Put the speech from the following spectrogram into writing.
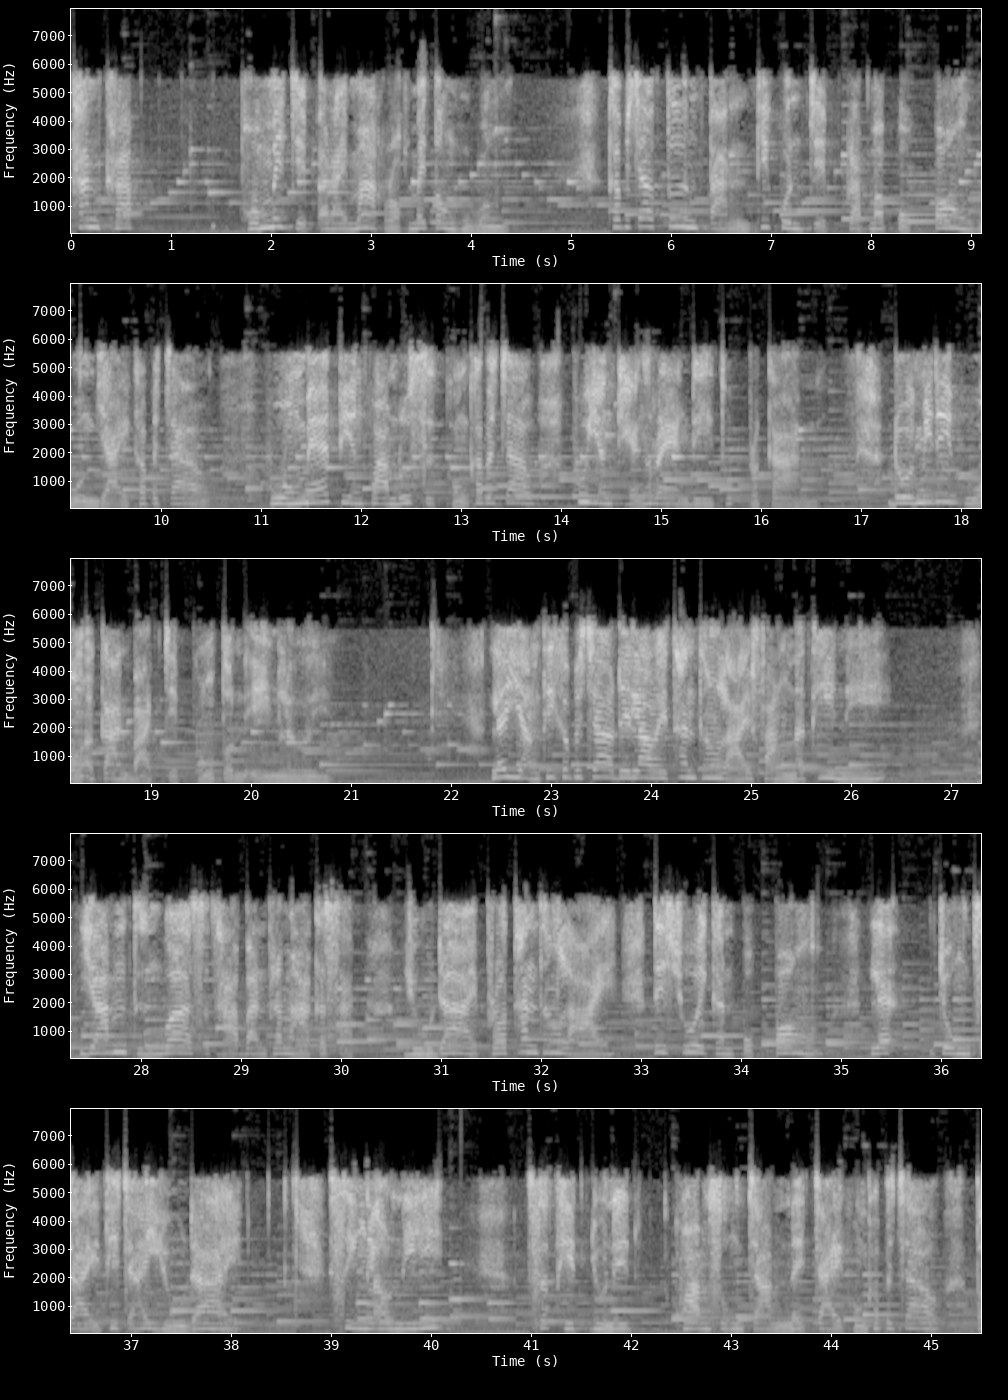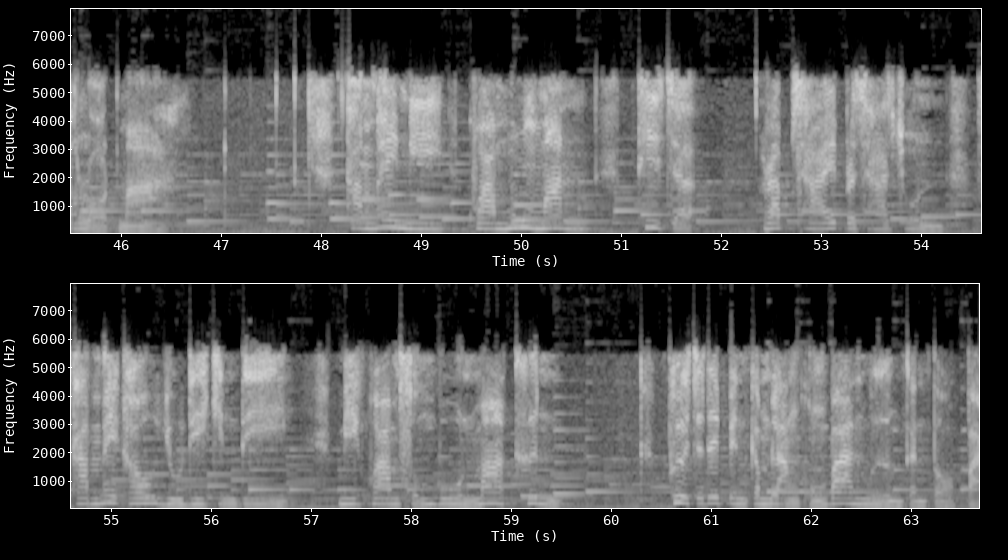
ท่านครับ ผมไม่เจ็บอะไรมากหรอกไม่ต้องห่วงข้าพเจ้าตื้นตันที่คนเจ็บกลับมาปกป้องห่วงใยข้าพเจ้า ห่วงแม้เพียงความรู้สึกของข้าพเจ้า ผู้ยังแข็งแรงดีทุกประการ โดยไม่ได้ห่วงอาการบาดเจ็บของตนเองเลย และอย่างที่ข้าพเจ้าได้เล่าให้ท่านทั้งหลายฟังณที่นี้ ย้ำถึงว่าสถาบันพระมหากษัตริย์อยู่ได้เพราะท่านทั้งหลายได้ช่วยกันปกป้อง และจงใจที่จะให้อยู่ได้ สิ่งเหล่านี้สถิตอยู่ในความทรงจำในใจของข้าพเจ้าตลอดมาทำให้มีความมุ่งมั่นที่จะรับใช้ประชาชนทำให้เขาอยู่ดีกินดี มีความสมบูรณ์มากขึ้น เพื่อจะได้เป็นกำลังของบ้านเมืองกันต่อไป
